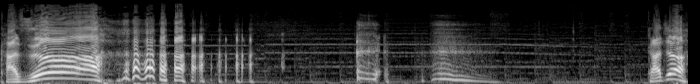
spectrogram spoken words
가자! 가자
